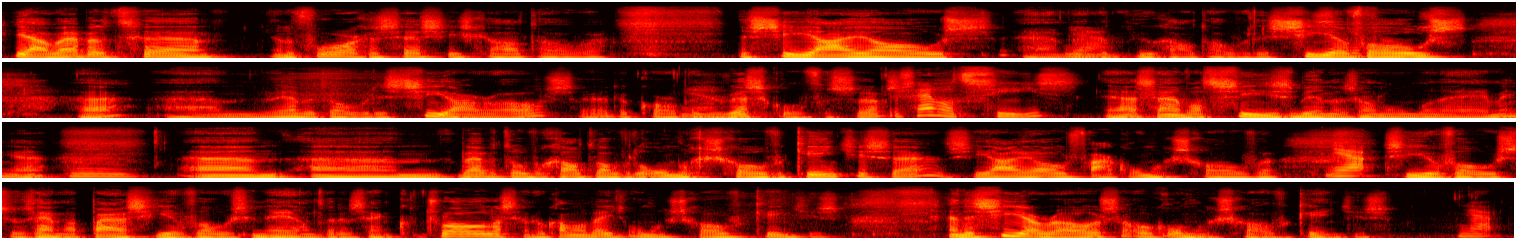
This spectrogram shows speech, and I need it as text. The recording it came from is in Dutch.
Ja, we hebben het uh, in de vorige sessies gehad over de CIO's en we ja. hebben het nu gehad over de CFO's. En we hebben het over de CRO's, hè, de Corporate ja. Risk Officers. Er zijn wat C's. Ja, er zijn wat C's binnen zo'n onderneming. Hè? Hmm. En um, we hebben het over gehad over de ondergeschoven kindjes. Hè? CIO's vaak ondergeschoven. Ja. CFO's, er zijn maar een paar CFO's in Nederland. Er zijn controllers, zijn ook allemaal een beetje ondergeschoven kindjes. En de CRO's ook ondergeschoven kindjes. Ja.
